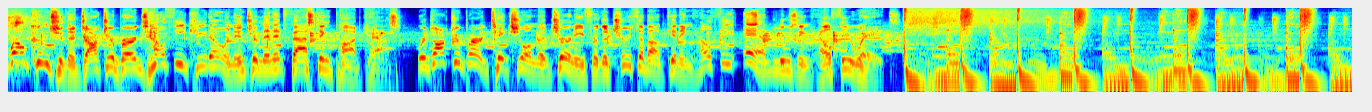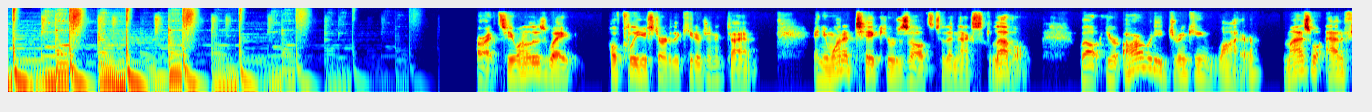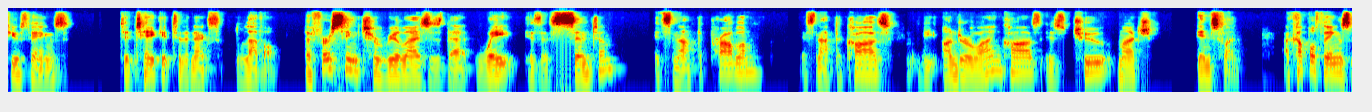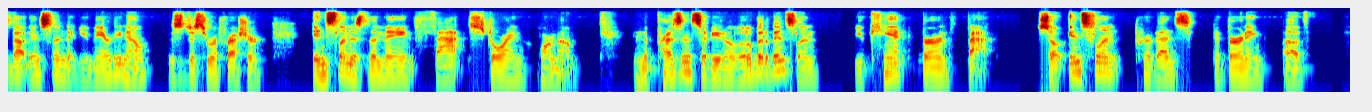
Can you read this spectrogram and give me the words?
Welcome to the Dr. Berg's Healthy Keto and Intermittent Fasting Podcast, where Dr. Berg takes you on the journey for the truth about getting healthy and losing healthy weight. All right, so you want to lose weight. Hopefully, you started the ketogenic diet and you want to take your results to the next level. Well, you're already drinking water. Might as well add a few things to take it to the next level. The first thing to realize is that weight is a symptom, it's not the problem, it's not the cause. The underlying cause is too much insulin. A couple things about insulin that you may already know. This is just a refresher. Insulin is the main fat storing hormone. In the presence of even a little bit of insulin, you can't burn fat. So, insulin prevents the burning of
